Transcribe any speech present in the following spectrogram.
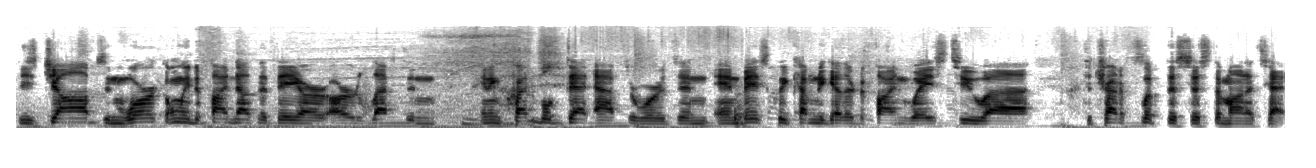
these jobs and work, only to find out that they are, are left in, in incredible debt afterwards, and, and basically come together to find ways to uh, to try to flip the system on its head.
